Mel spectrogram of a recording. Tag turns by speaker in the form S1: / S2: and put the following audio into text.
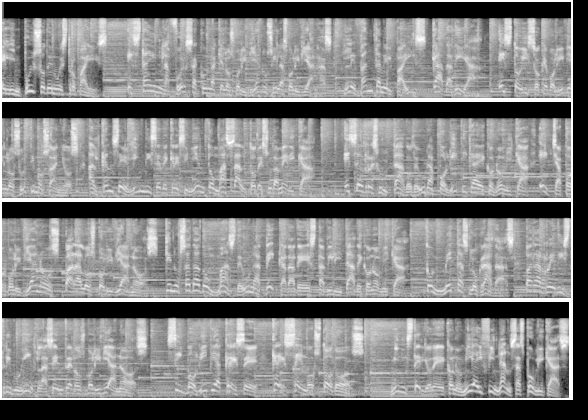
S1: El impulso de nuestro país está en la fuerza con la que los bolivianos y las bolivianas levantan el país cada día. Esto hizo que Bolivia en los últimos años alcance el índice de crecimiento más alto de Sudamérica. Es el resultado de una política económica hecha por bolivianos para los bolivianos, que nos ha dado más de una década de estabilidad económica, con metas logradas para redistribuirlas entre los bolivianos. Si Bolivia crece, crecemos todos. Ministerio de Economía y Finanzas Públicas.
